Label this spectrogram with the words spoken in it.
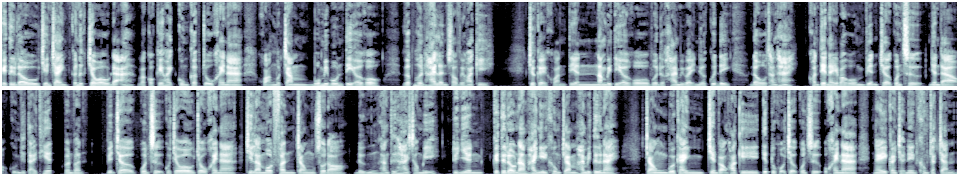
Kể từ đầu chiến tranh, các nước châu Âu đã và có kế hoạch cung cấp cho Ukraine khoảng 144 tỷ euro, gấp hơn hai lần so với Hoa Kỳ. Chưa kể khoản tiền 50 tỷ euro vừa được 27 nước quyết định đầu tháng 2. Khoản tiền này bao gồm viện trợ quân sự, nhân đạo cũng như tái thiết, vân vân. Viện trợ quân sự của châu Âu cho Ukraine chỉ là một phần trong số đó, đứng hàng thứ hai sau Mỹ. Tuy nhiên, kể từ đầu năm 2024 này, trong bối cảnh triển vọng Hoa Kỳ tiếp tục hỗ trợ quân sự Ukraine ngày càng trở nên không chắc chắn,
